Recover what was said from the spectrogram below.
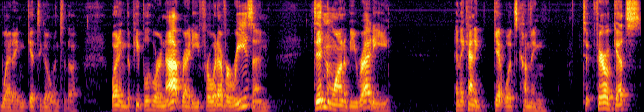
wedding get to go into the wedding. The people who are not ready, for whatever reason, didn't want to be ready, and they kind of get what's coming. To, Pharaoh gets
